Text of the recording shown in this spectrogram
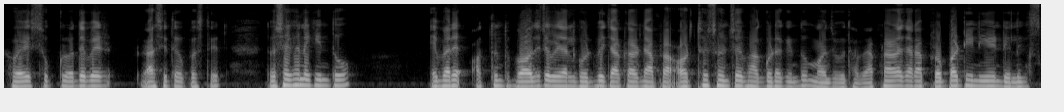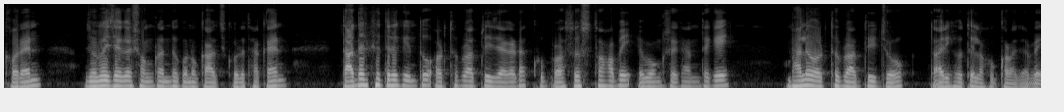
হয়ে শুক্রদেবের রাশিতে উপস্থিত, তো সেখানে কিন্তু এবারে অত্যন্ত পজিটিভ রেজাল্ট ঘটবে, যার কারণে আপনার অর্থ সঞ্চয় ভাগ্যটা কিন্তু মজবুত হবে। আপনারা যারা প্রপার্টি নিয়ে ডিলিংস করেন, জমি জায়গা সংক্রান্ত কোনো কাজ করে থাকেন, তাদের ক্ষেত্রে কিন্তু অর্থপ্রাপ্তির জায়গাটা খুব প্রশস্ত হবে এবং সেখান থেকে ভালো অর্থপ্রাপ্তির যোগ তারই হতে লক্ষ্য করা যাবে।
